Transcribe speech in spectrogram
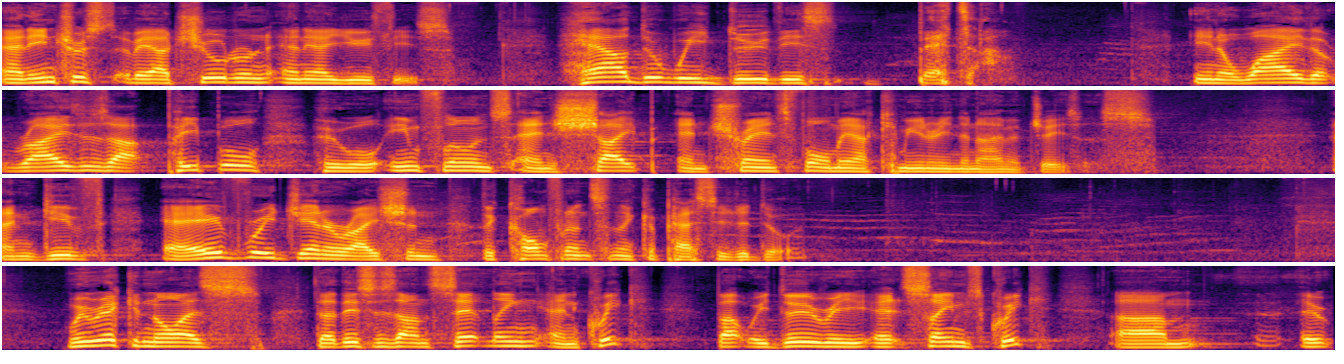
and interest of our children and our youth is. How do we do this better? In a way that raises up people who will influence and shape and transform our community in the name of Jesus. And give every generation the confidence and the capacity to do it. We recognise that this is unsettling and quick, but we do, re- it seems quick. Um, it,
